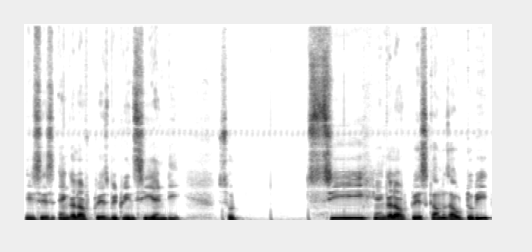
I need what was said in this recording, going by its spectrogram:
this is angle of twist between C and D. So C angle of twist comes out to be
